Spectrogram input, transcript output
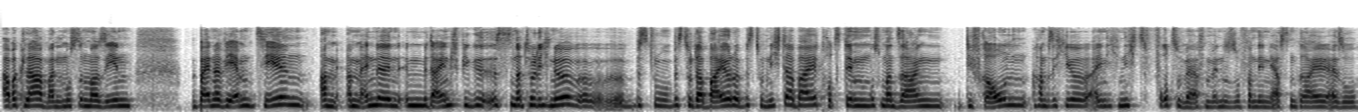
aber klar, man muss immer sehen, bei einer WM zählen am, am Ende im Medaillenspiegel ist natürlich, ne, bist du, bist du dabei oder bist du nicht dabei? Trotzdem muss man sagen, die Frauen haben sich hier eigentlich nichts vorzuwerfen, wenn du so von den ersten drei, also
